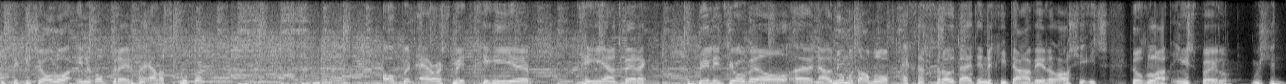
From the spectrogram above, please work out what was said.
Een stukje solo in het optreden van Alice Cooper. Ook met Aerosmith ging hij, eh, ging hij aan het werk. Billy Joel, eh, nou noem het allemaal op. Echt een grootheid in de gitaarwereld. Als je iets wilde laten inspelen, moest je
